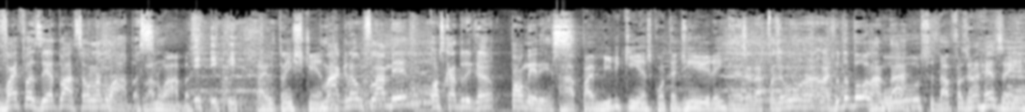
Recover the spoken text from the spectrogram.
vai fazer a doação lá no Abas. Lá no Abas. Aí o trem esquenta. Magrão Flamengo, Oscar Durigan Palmeirense. Rapaz, 1.500 conto é dinheiro, hein? É, já dá pra fazer uma, uma ajuda boa lá, não dá? Moço, dá pra fazer uma resenha.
